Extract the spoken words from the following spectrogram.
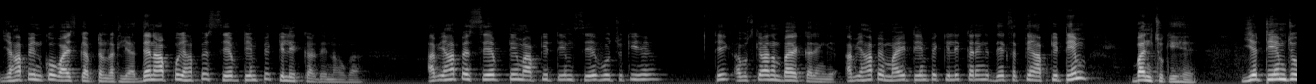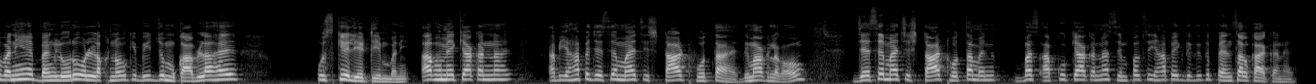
यहाँ पे इनको वाइस कैप्टन रख लिया। देन आपको यहाँ पे सेव टीम पे क्लिक कर देना होगा। अब यहाँ पे सेव टीम आपकी टीम सेव हो चुकी है, ठीक? अब उसके बाद हम बैक करेंगे। अब यहाँ पे माई टीम पे क्लिक करेंगे, देख सकते हैं आपकी टीम बन चुकी है। ये टीम जो बनी है बेंगलुरु और लखनऊ के बीच जो मुकाबला है, उसके लिए टीम बनी। अब हमें क्या करना है? अब यहाँ पे जैसे मैच स्टार्ट होता है, दिमाग लगाओ, जैसे मैच स्टार्ट होता, मैंने बस आपको क्या करना है? सिंपल से यहाँ पे एक देख सकते हैं, पेंसिल का आइकन है।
